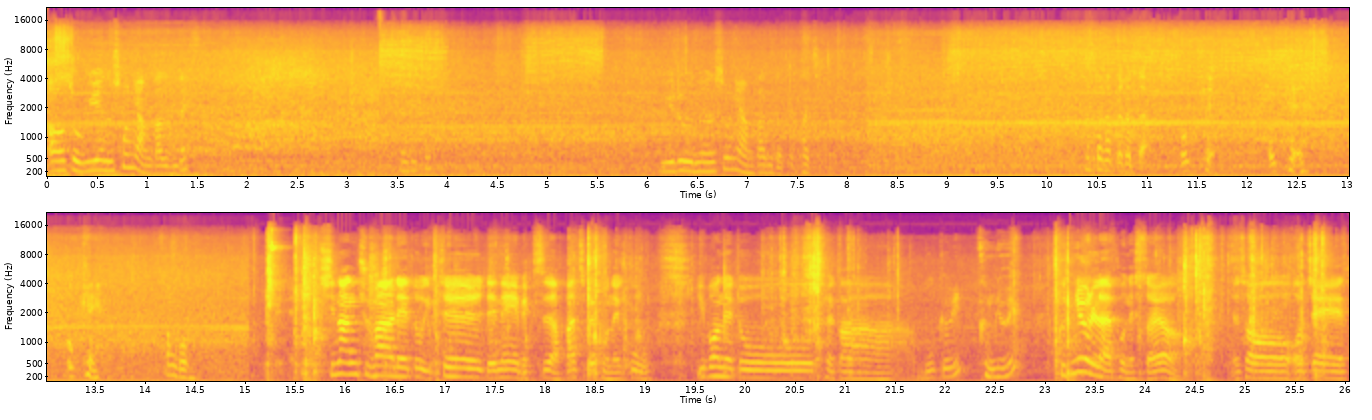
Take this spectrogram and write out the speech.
아 저 위에는 손이 안 가는데 그리고 위로는 손이 안 가는데 어떡하지 갔다 갔다 갔다. 오케이. 오케이. 오케이. 성공. 지난 주말에도 이틀 내내 맥스 아빠 집에 보내고 이번에도 제가 목요일? 금요일? 금요일 날 보냈어요. 그래서 어제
